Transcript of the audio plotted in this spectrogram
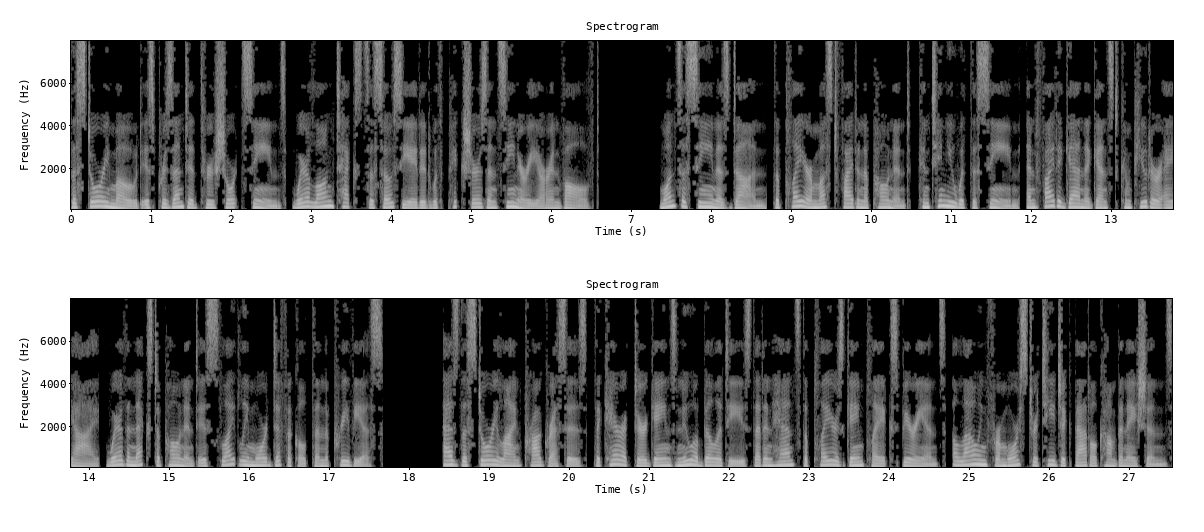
The story mode is presented through short scenes, where long texts associated with pictures and scenery are involved. Once a scene is done, the player must fight an opponent, continue with the scene, and fight again against computer AI, where the next opponent is slightly more difficult than the previous. As the storyline progresses, the character gains new abilities that enhance the player's gameplay experience, allowing for more strategic battle combinations.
